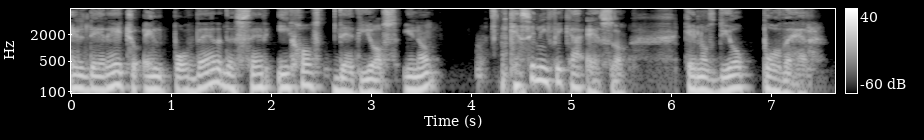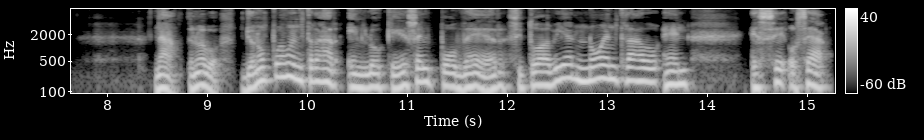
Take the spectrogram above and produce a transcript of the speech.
el derecho, el poder de ser hijos de Dios. You know? ¿Qué significa eso? Que nos dio poder. Now, de nuevo, yo no puedo entrar en lo que es el poder si todavía no he entrado en ese, o sea,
